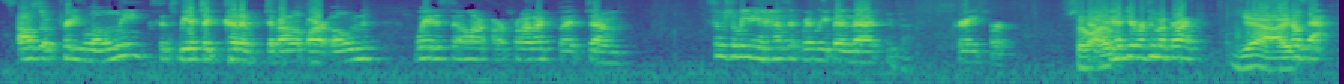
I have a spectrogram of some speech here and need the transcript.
It's also pretty lonely since we have to kind of develop our own way to sell our, our product. But um, social media hasn't really been that great for. So So, have you ever come across? yeah, I, How's that?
